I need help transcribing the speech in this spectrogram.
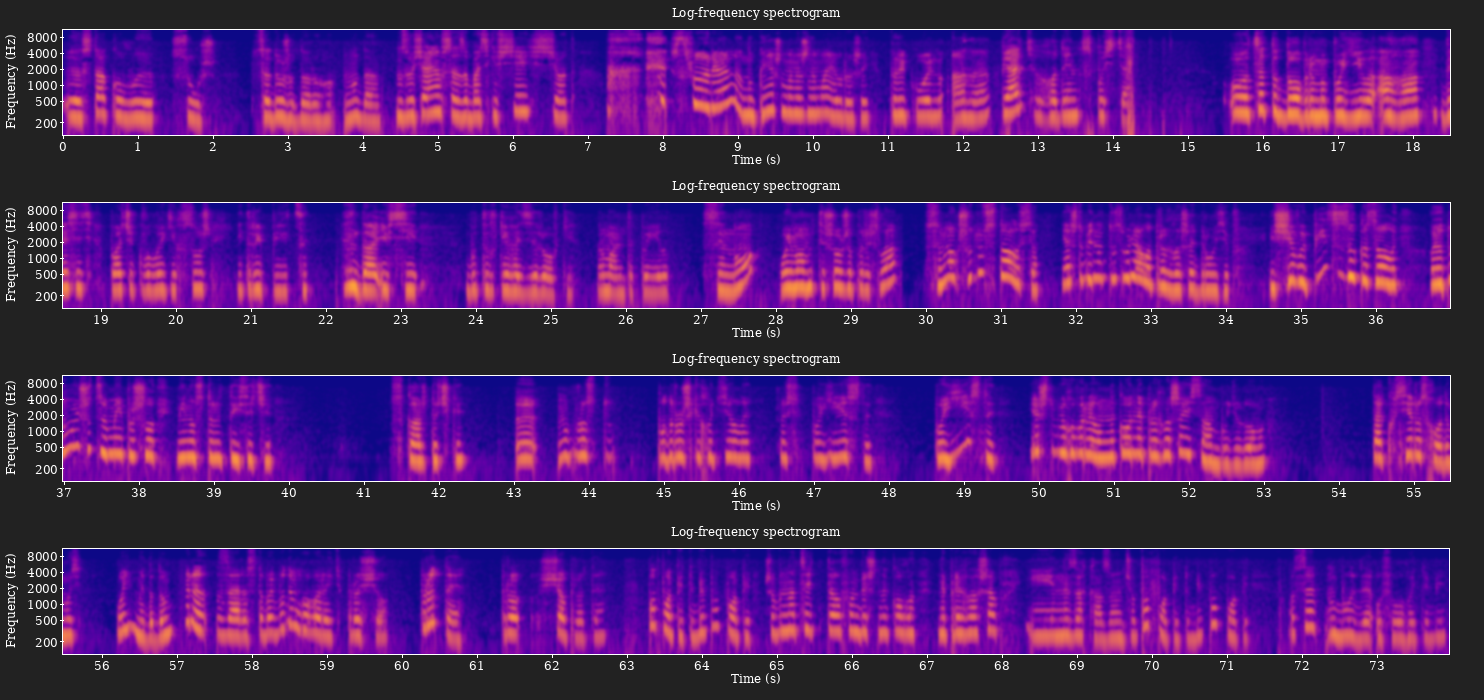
е, стаков е, суш. Це дуже дорого. Ну да. Ну, звичайно, все за батьківський счет. Що, реально? Ну, звісно, в мене ж немає грошей. Прикольно, ага. П'ять годин спустя. О, це то добре ми поїли. Ага. 10 пачок великих суш і три піци. Да, і всі бутилки газіровки. Нормально так поїли. Синок? Ой, мам, ти що вже прийшла? Синок, що тут сталося? Я ж тобі не дозволяла приглашати друзів. І ще ви піцу заказали? А я думаю, що це мені прийшло мінус три тисячі з карточки. Е, ну просто подружки хотіли щось поїсти. Поїсти? Я ж тобі говорила, нікого не приглашай, сам будь вдома. Так, всі розходимось. Ой, ми додому. Ра- Зараз з тобою будемо говорити про що? Про те. Про що про те? По попі тобі, по попі, щоб на цей телефон більше нікого не приглашав і не заказував. По попі тобі, по попі. Оце буде услугою тобі.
